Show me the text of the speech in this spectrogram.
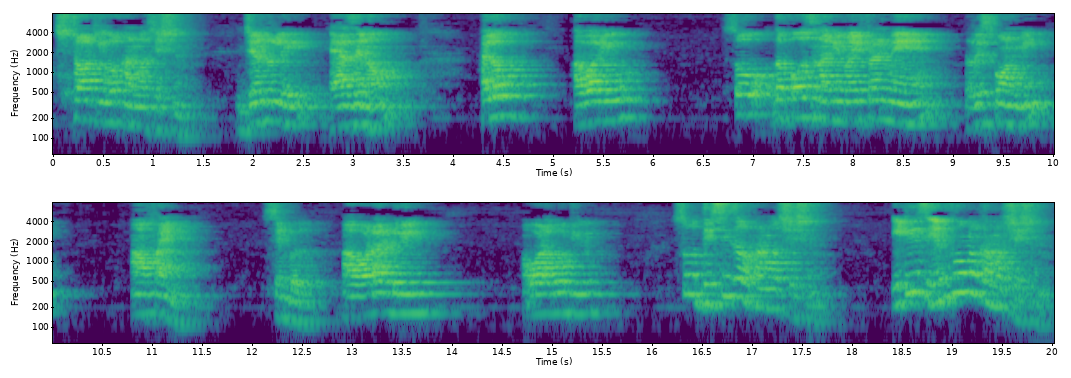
start your conversation? Generally, as you know, hello, how are you? So the person, I mean my friend may respond me, ah fine, simple. Ah, what are you doing? Ah, what about you? So this is our conversation. It is informal conversation.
